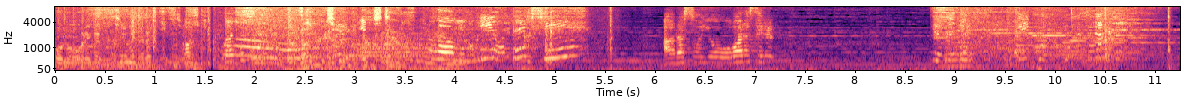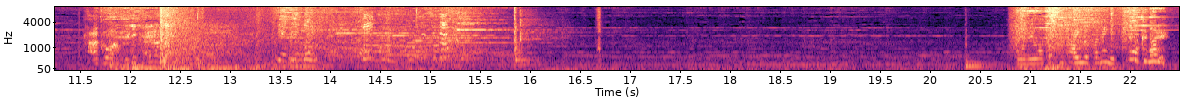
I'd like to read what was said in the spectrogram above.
この俺が金を鳴らしちまうもういいお天気争いを終わらせる過去は振り返らない俺は戦いのたびに強くなる。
